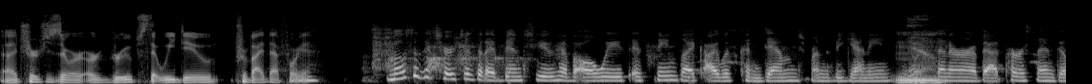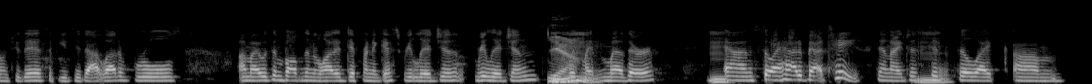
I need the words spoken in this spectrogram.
uh, churches or, or groups that we do provide that for you? Most of the churches that I've been to have always, it seemed like I was condemned from the beginning. You know, sinner, a bad person, don't do this, if you do that, a lot of rules. Um, I was involved in a lot of different, I guess, religion religions Yeah. with my mother. Mm. And so I had a bad taste and I just Mm. didn't feel like um,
